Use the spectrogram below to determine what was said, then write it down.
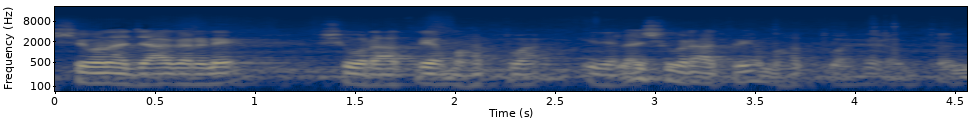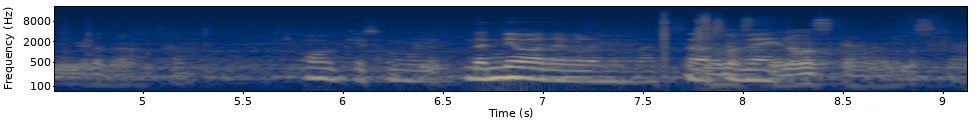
ಶಿವನ ಜಾಗರಣೆ ಶಿವರಾತ್ರಿಯ ಮಹತ್ವ ಇದೆಲ್ಲ ಶಿವರಾತ್ರಿಯ ಮಹತ್ವ ಹೇಳುವಂಥ ನಡೆದಂಥದ್ದು ಓಕೆ ಧನ್ಯವಾದಗಳು ನಮಸ್ತೆ ನಮಸ್ಕಾರ ನಮಸ್ಕಾರ.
